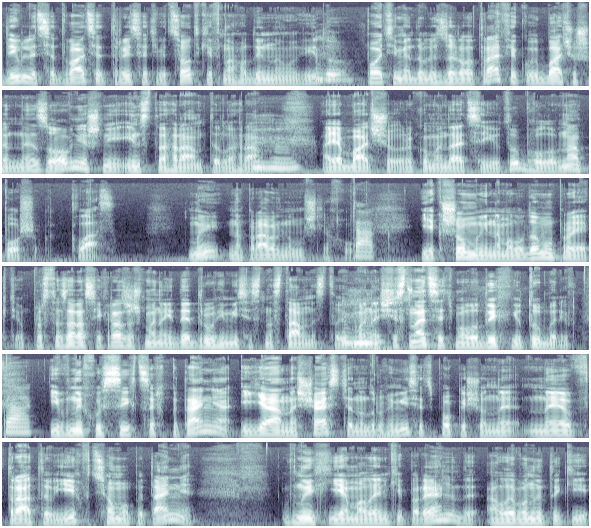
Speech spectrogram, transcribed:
дивляться 20-30% на годинному відео. Мгм. Потім я дивлюсь джерела трафіку і бачу, що не зовнішній Інстаграм, Телеграм, а я бачу рекомендації Ютуб, головна пошук. Клас. Ми на правильному шляху. Так. Якщо ми на молодому проєкті, от просто зараз якраз ж в мене йде другий місяць наставництва, і в мене 16 молодих ютуберів, Так. і в них усіх цих питання, і я, на щастя, на другий місяць поки що не, не втратив їх в цьому питанні. В них є маленькі перегляди, але вони такі:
